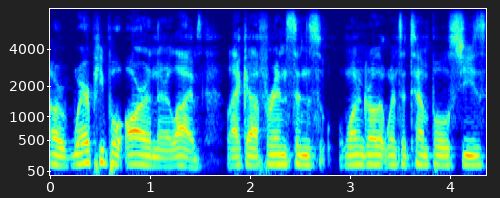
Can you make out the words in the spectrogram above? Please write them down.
or where people are in their lives. Like uh, for instance, one girl that went to Temple, she's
